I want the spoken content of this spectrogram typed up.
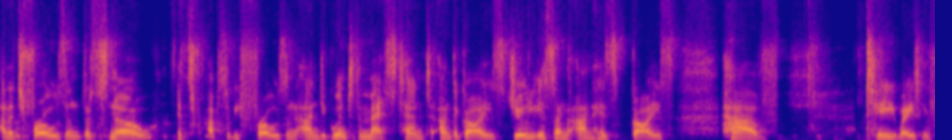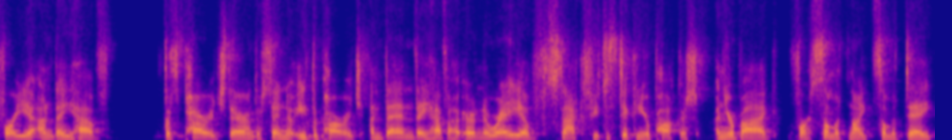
and it's frozen. There's snow. It's absolutely frozen. And you go into the mess tent, and the guys, Julius and, and his guys, have tea waiting for you, and they have there's porridge there and they're saying no eat the porridge. And then they have a, an array of snacks for you to stick in your pocket and your bag for summit night summit day.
